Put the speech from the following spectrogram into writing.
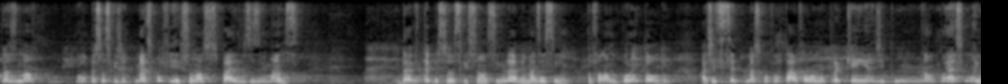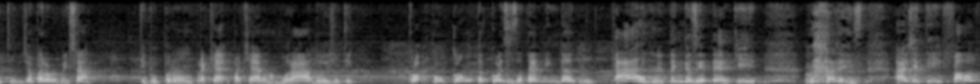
com as, no... com as pessoas que a gente mais confia, que são nossos pais e nossas irmãs. Deve ter pessoas que são assim, devem, mas assim, tô falando por um todo. A gente se sente mais confortável falando pra quem a gente não conhece muito. Já parou pra pensar? Tipo, por um paquera, um namorado, a gente co conta coisas, até me engan... Ah, eu tenho que aqui, mas a gente fala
